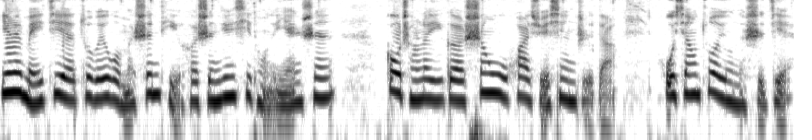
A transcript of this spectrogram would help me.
因为媒介作为我们身体和神经系统的延伸，构成了一个生物化学性质的互相作用的世界。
